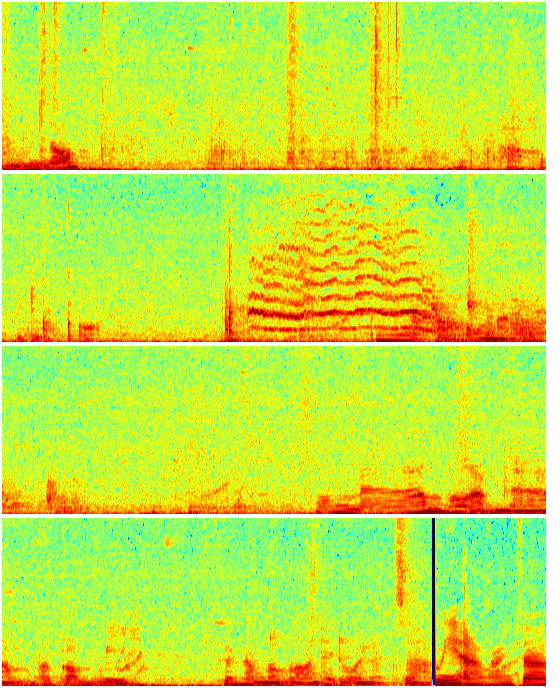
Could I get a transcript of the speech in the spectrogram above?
หญิงเนาะเดี๋ยวพาเขาไปดูก่อน นี่นะคะห้องน้ำห้องน้ำห้องอาบน้ำแล้วก็มีเครื่องทำน้ำร้อนให้ด้วยนะจ๊ะ มีอ่างล้างจาน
